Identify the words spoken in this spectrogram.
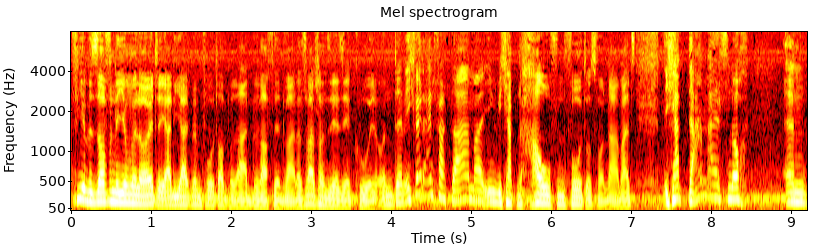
Vier besoffene junge Leute, ja, die halt mit dem Fotoapparat bewaffnet waren. Das war schon sehr, sehr cool. Und ähm, ich werde einfach da mal irgendwie, ich habe einen Haufen Fotos von damals. Ich habe damals noch ähm,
